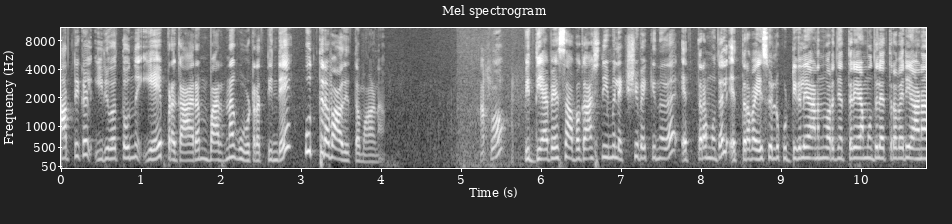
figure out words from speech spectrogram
ആർട്ടിക്കിൾ ഇരുപത്തൊന്ന് എ പ്രകാരം ഭരണകൂടത്തിന്റെ ഉത്തരവാദിത്തമാണ്. അപ്പോൾ വിദ്യാഭ്യാസ അവകാശ നിയമം ലക്ഷ്യവെക്കുന്നത് എത്ര മുതൽ എത്ര വയസ്സുള്ള കുട്ടികളെയാണെന്ന് പറഞ്ഞ എത്രയാ മുതൽ എത്ര വരെയാണ്?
